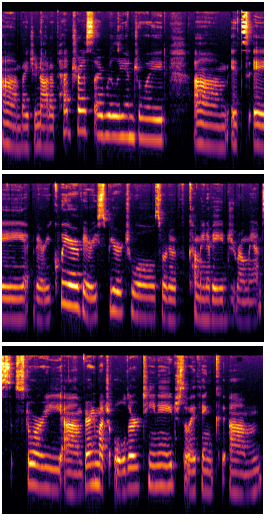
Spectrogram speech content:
um, by Junauda Petrus I really enjoyed. Um, it's a very queer, very spiritual sort of coming of age romance story, um, very much older teenage, so I think um,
